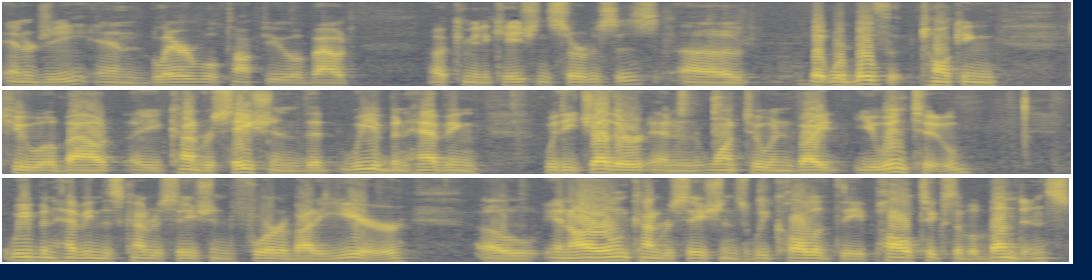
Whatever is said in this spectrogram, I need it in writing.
energy, and Blair will talk to you about uh, communication services. Uh, but we're both talking to you about a conversation that we have been having with each other and want to invite you into. We've been having this conversation for about a year. Uh, in our own conversations, we call it the politics of abundance.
